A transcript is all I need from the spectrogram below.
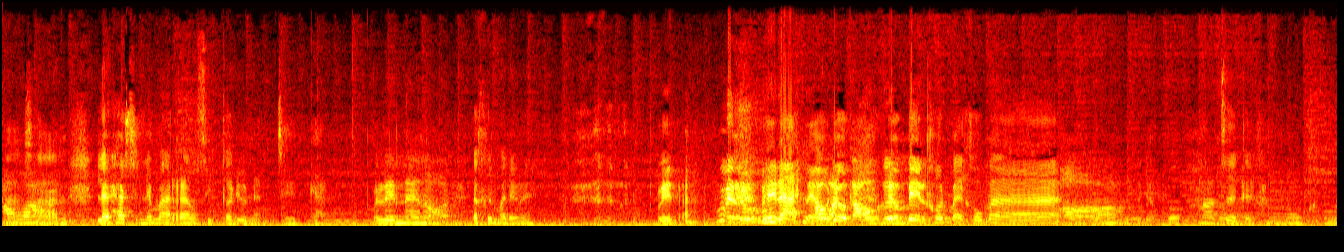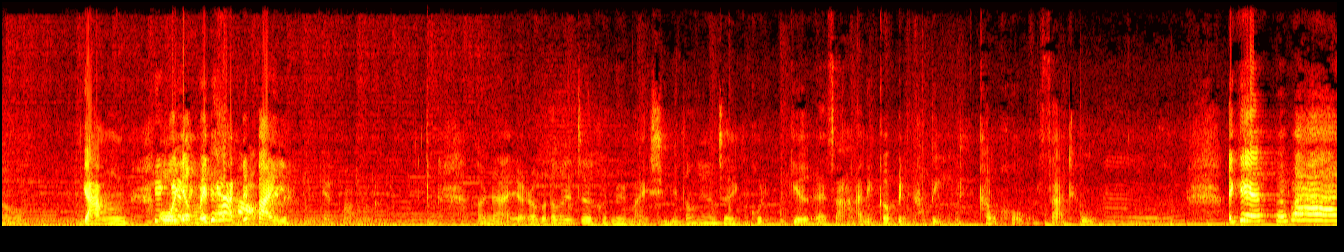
หาถ้าว่างฉัน แล้วถ้าฉันได้มารังสิตก็เดี๋ยวนัดเจอกันไปเล่นแน่นอน แล้วขึ้นมาได้ไหมไม่ได้ไม่รู้ไม่ได้แล้วเอาวันเดี๋ยวเก่าขึ้นเดี๋ยวเมดคนใหม่เขามาอ๋อเดี๋ยวก็มาตรงไหนเจอกันข้างนอกข้างนอก ยังขี้เกียจโอ้ยังไม่ได้ทันขี้ได้เกียจไปเลย เอาหน่าเดี๋ยวเราก็ต้องไปเจอคนใหม่ๆชีวิตต้องยังเจอคนเยอะนะจ๊ะอันนี้ก็เป็นคติคำโคสาธุโอเคบ๊ายบาย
